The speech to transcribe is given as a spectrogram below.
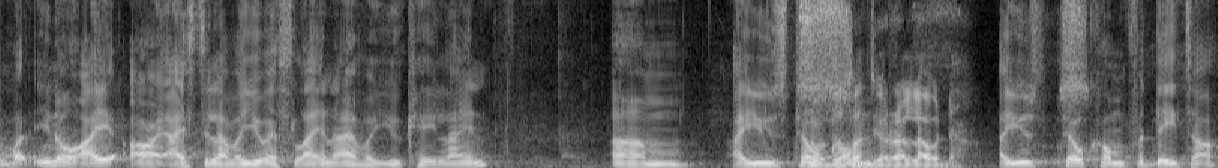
man. but you know, I all right. I still have a US line. I have a UK line. Um, I use Telkom. No, those ones you're allowed. I use Telkom for data.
